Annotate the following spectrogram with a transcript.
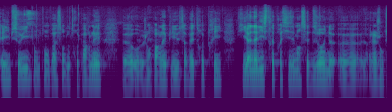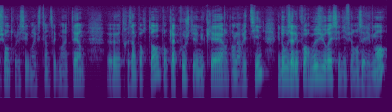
ellipsoïde dont on va sans doute reparler, euh, j'en parlais, puis ça va être pris, qui analyse très précisément cette zone euh, la jonction entre les segments externes et segments internes, euh, très importante. Donc la couche nucléaire dans la rétine. Et donc vous allez pouvoir mesurer ces différents éléments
